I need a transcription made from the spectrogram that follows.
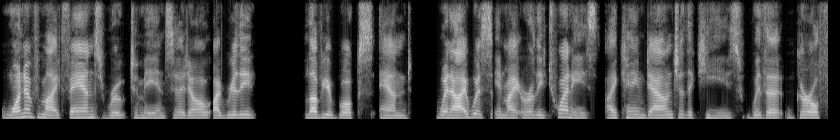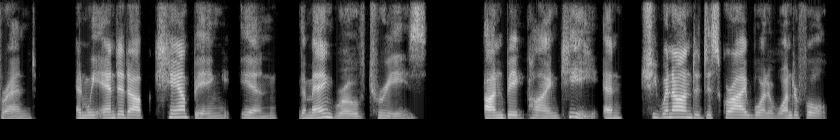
one of my fans wrote to me and said, Oh, I really love your books. And when I was in my early 20s, I came down to the Keys with a girlfriend, and we ended up camping in the mangrove trees on Big Pine Key. And she went on to describe what a wonderful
